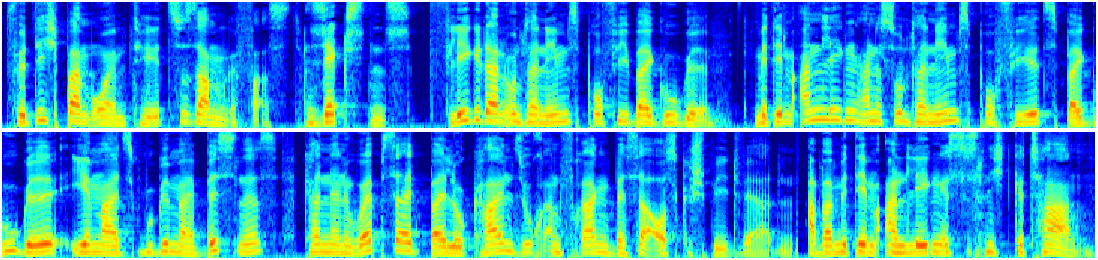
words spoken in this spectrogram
für dich beim OMT zusammengefasst. Sechstens. Pflege dein Unternehmensprofil bei Google. Mit dem Anlegen eines Unternehmensprofils bei Google, ehemals Google My Business, kann deine Website bei lokalen Suchanfragen besser ausgespielt werden. Aber mit dem Anlegen ist es nicht getan.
